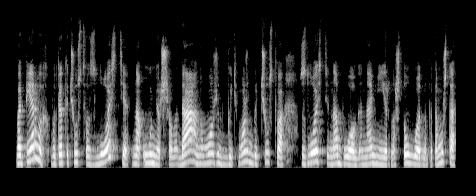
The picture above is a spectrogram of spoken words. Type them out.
Во-первых, вот это чувство злости на умершего, да, оно может быть. Может быть чувство злости на Бога, на мир, на что угодно, потому что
